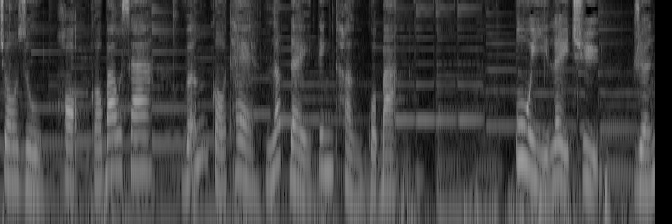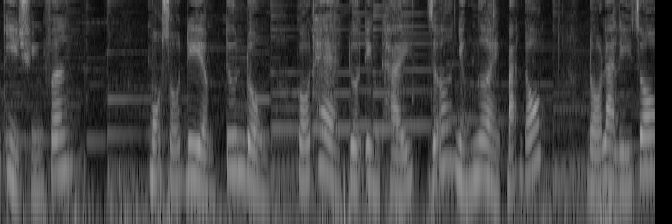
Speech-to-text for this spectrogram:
cho dù họ có bao xa, vẫn có thể lấp đầy tinh thần của bạn. 物以类聚， 人以群分. Một số điểm tương đồng có thể được tìm thấy giữa những người bạn tốt. Đó là lý do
